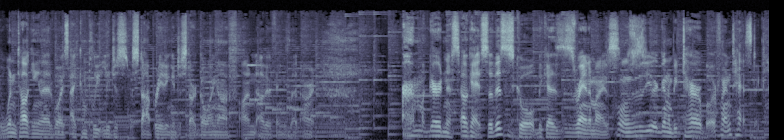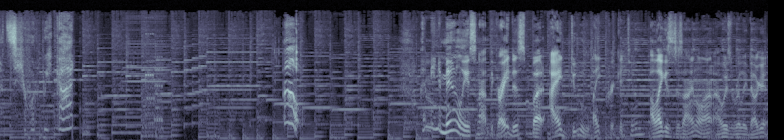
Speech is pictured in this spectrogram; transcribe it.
when talking in that voice, I completely just stop reading and just start going off on other things that aren't. Oh my goodness. Okay, so this is cool because this is randomized. So this is either gonna be terrible or fantastic. Let's see what we got. Oh. I mean, admittedly, it's not the greatest, but I do like Cricket Kricketune. I like his design a lot. I always really dug it.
